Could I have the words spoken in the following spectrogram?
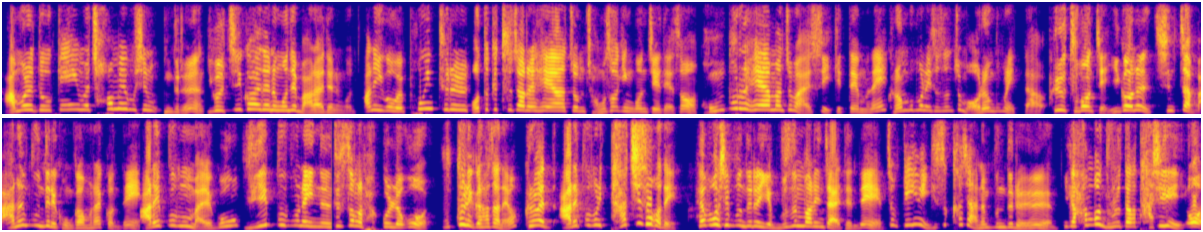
아무래도 게임을 처음 해보시는 분들은 이걸 찍어야 되는 건지 말아야 되는 건지 아니 이거 왜 포인트를 어떻게 투자를 해야 좀 정석인 건지에 대해서 공부를 해야만 좀 알 수 있기 때문에 그런 부분에 있어서는 좀 어려운 부분이 있다. 그리고 두 번째 이거는 진짜 많은 분들이 공감을 할 건데 아랫부분 말고 위에 부분에 있는 특성을 바꾸려고 우클릭을 하잖아요. 그러면 아랫부분이 다 취소가 돼. 해보신 분들은 이게 무슨 말인지 알 텐데 좀 게임에 익숙하지 않은 분들은 이거 한 번 누르다가 다시 어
